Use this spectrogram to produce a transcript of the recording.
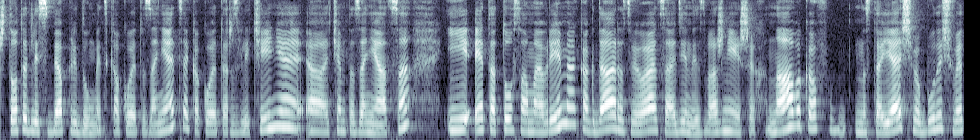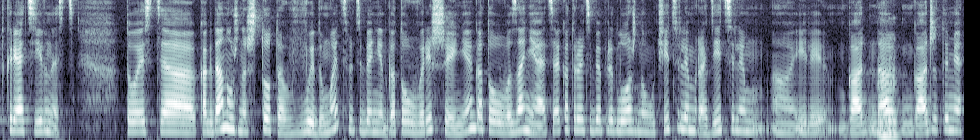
что-то для себя придумать, какое-то занятие, какое-то развлечение, э, чем-то заняться. И это то самое время, когда развивается один из важнейших навыков настоящего будущего, это креативность. То есть, э, когда нужно что-то выдумать, у тебя нет готового решения, готового занятия, которое тебе предложено учителем, родителем э, или гад, да, угу. гаджетами,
